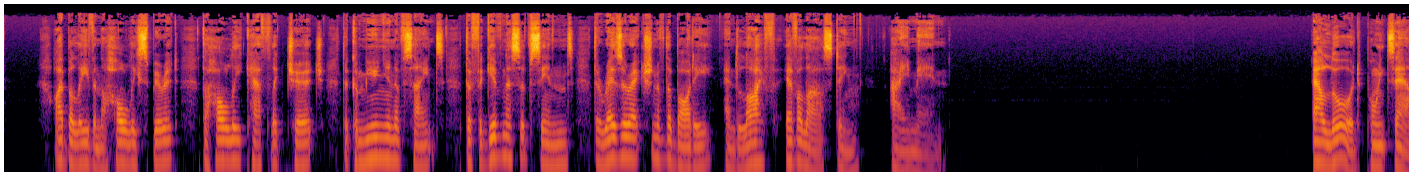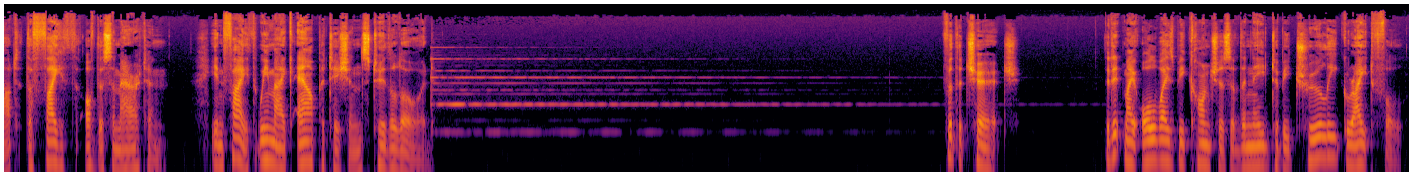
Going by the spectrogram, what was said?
I believe in the Holy Spirit, the Holy Catholic Church, the communion of saints, the forgiveness of sins, the resurrection of the body, and life everlasting. Amen. Our Lord points out the faith of the Samaritan. In faith, we make our petitions to the Lord. For the Church, that it may always be conscious of the need to be truly grateful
